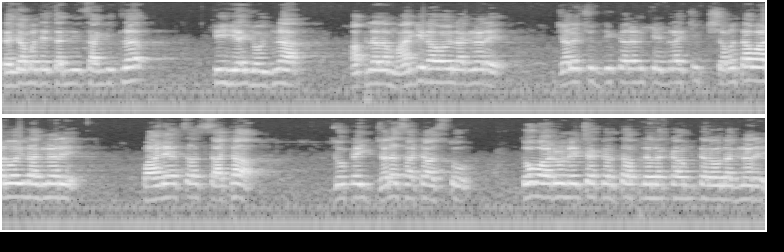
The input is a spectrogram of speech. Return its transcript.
त्याच्यामध्ये त्यांनी सांगितलं की ही योजना आपल्याला मार्गी लावावी लागणार आहे. जलशुद्धीकरण केंद्राची क्षमता वाढवावी लागणार आहे. पाण्याचा साठा जो काही जलसाठा असतो तो वाढवण्याच्या करता आपल्याला काम करावं लागणार आहे.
